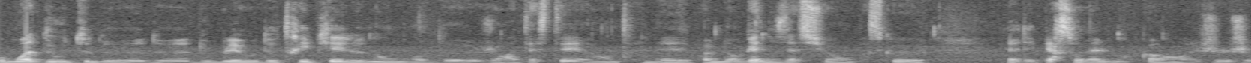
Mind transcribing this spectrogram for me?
au mois d'août, de, doubler ou de tripler le nombre de gens à tester a entraîné des problèmes d'organisation parce que il y a des personnels manquants. Je,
